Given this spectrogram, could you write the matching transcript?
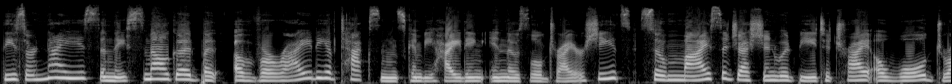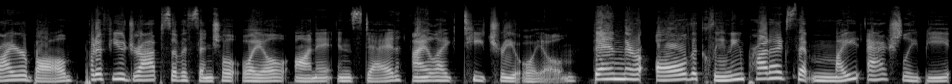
These are nice and they smell good, but a variety of toxins can be hiding in those little dryer sheets. So, my suggestion would be to try a wool dryer ball, put a few drops of essential oil on it instead. I like tea tree oil. Then there are all the cleaning products that might actually be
